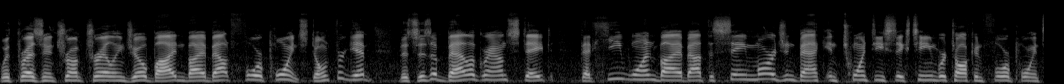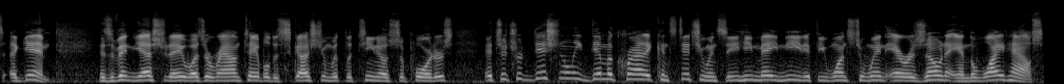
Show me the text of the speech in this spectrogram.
with President Trump trailing Joe Biden by about four points. Don't forget, this is a battleground state that he won by about the same margin back in 2016. We're talking four points again. His event yesterday was a roundtable discussion with Latino supporters. It's a traditionally Democratic constituency he may need if he wants to win Arizona and the White House.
